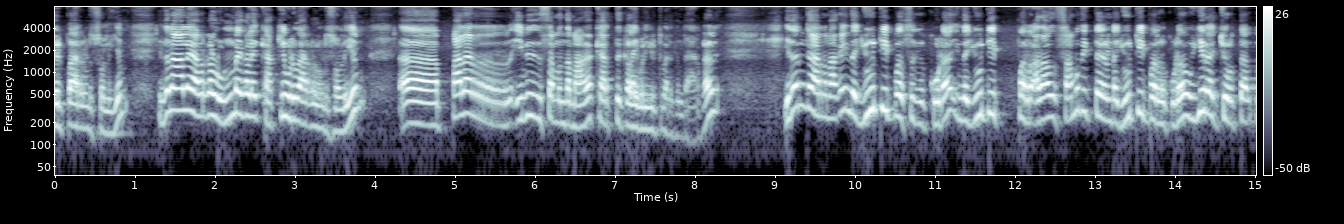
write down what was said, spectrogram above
கேட்பார் என்று சொல்லியும் இதனாலே அவர்கள் உண்மைகளை கக்கி விடுவார்கள் என்று சொல்லியும் பலர் இது சம்பந்தமாக கருத்துக்களை வெளியிட்டு வருகின்றார்கள். இதன் காரணமாக இந்த யூடியூபர்ஸுக்கு கூட இந்த யூடியூப்பர் அதாவது சமுதித்த என்ற யூடியூப்பருக்கு கூட உயிர் அச்சுறுத்தல்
